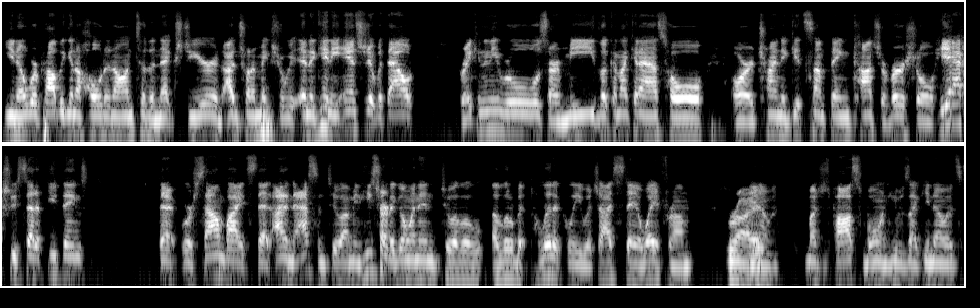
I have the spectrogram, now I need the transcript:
you know, we're probably going to hold it on to the next year. And I just want to make sure we, and again, he answered it without breaking any rules or me looking like an asshole or trying to get something controversial. He actually said a few things that were sound bites that I didn't ask him to. I mean, he started going into a little a little bit politically, which I stay away from, Right. you know, as much as possible. And he was like, you know, it's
